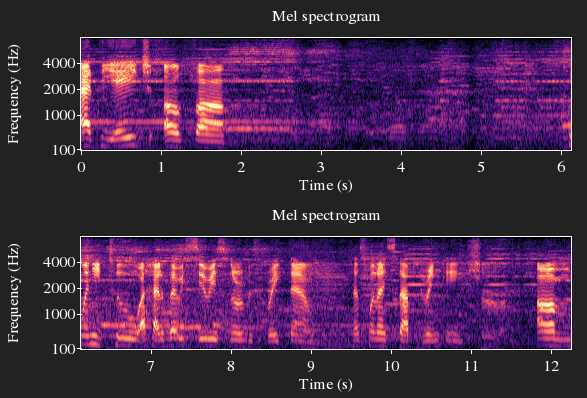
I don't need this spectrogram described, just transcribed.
At the age of uh, 22, I had a very serious nervous breakdown. Yeah. That's when I stopped drinking. Sure. Um,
